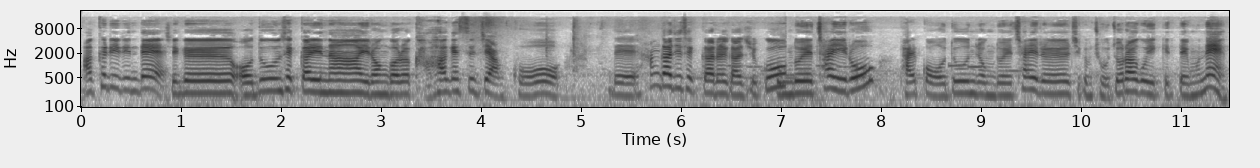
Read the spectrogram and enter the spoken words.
아크릴인데, 지금 어두운 색깔이나 이런 거를 과하게 쓰지 않고, 네, 한 가지 색깔을 가지고 정도의 차이로 밝고 어두운 정도의 차이를 지금 조절하고 있기 때문에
